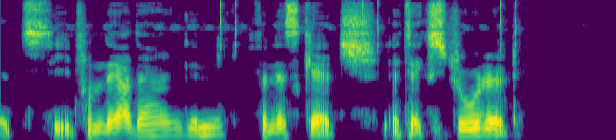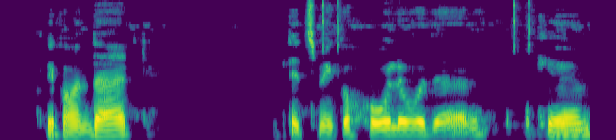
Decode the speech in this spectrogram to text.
Let's see it from the other angle. Finish sketch let's extrude it. Click on that. Let's make a hole over there. Okay.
